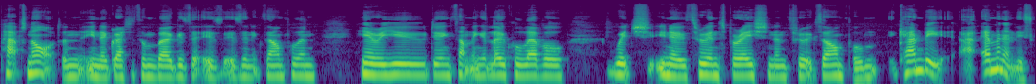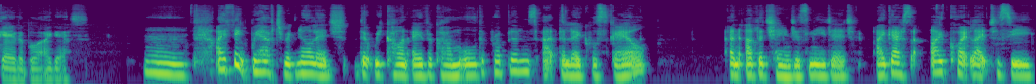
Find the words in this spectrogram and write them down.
perhaps not. And you know Greta Thunberg is is, is an example, and here are you doing something at local level which you know through inspiration and through example can be eminently scalable i guess mm. i think we have to acknowledge that we can't overcome all the problems at the local scale and other changes needed i guess i quite like to see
